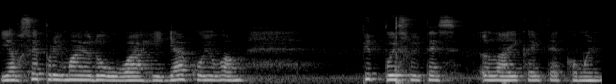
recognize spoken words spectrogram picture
Я все приймаю до уваги. Дякую вам. Підписуйтесь, лайкайте, коментуйте.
